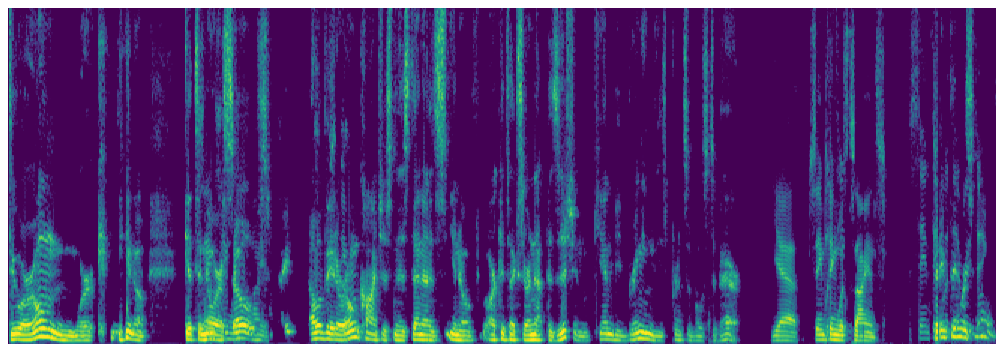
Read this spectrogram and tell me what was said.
do our own work you know get to Same know ourselves right? Elevate our own consciousness then as you know architects are in that position can be bringing these principles to bear. Yeah, same thing with science. Same thing Same with thing with everything.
